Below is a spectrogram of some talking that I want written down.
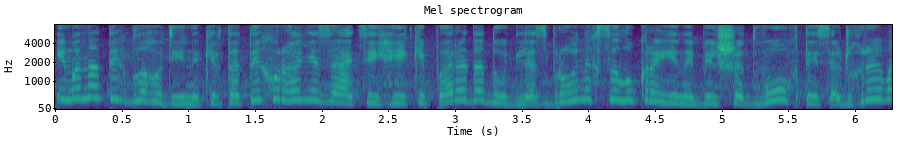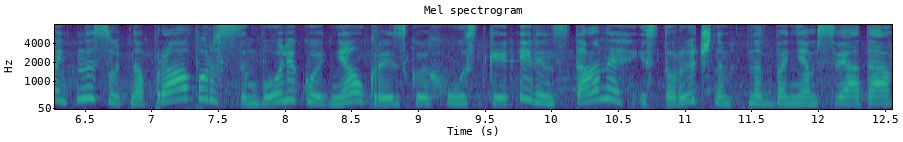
Імена тих благодійників та тих організацій, які передадуть для збройних сил України більше двох тисяч гривень, несуть на прапор з символікою Дня української хустки, і він стане історичним надбанням свята.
